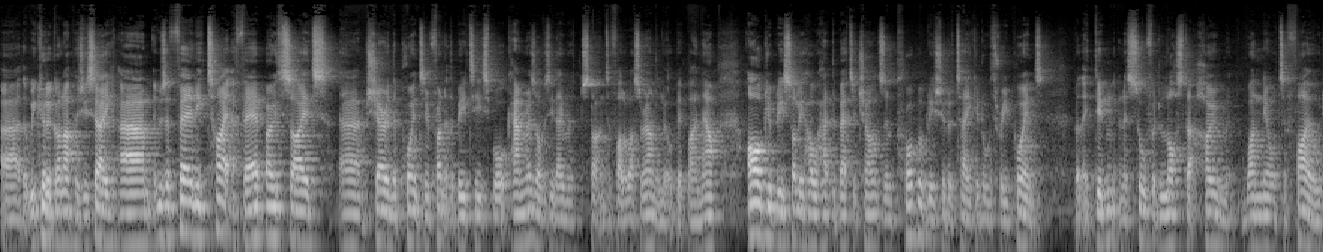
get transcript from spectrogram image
uh, that we could have gone up, as you say. Um, it was a fairly tight affair, both sides um, sharing the points in front of the BT Sport cameras. Obviously, they were starting to follow us around a little bit by now. Arguably, Solihull had the better chance and probably should have taken all three points, but they didn't. And as Salford lost at home 1 0 to Fylde,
